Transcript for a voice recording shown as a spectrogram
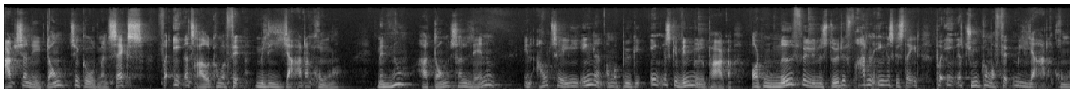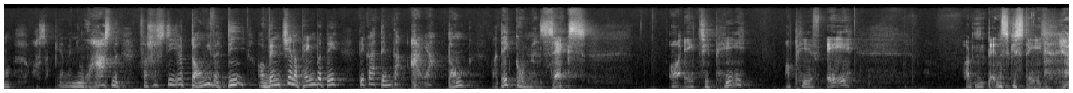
aktierne i Dong til Goldman Sachs for 31,5 milliarder kroner. Men nu har Dong så landet en aftale i England om at bygge engelske vindmølleparker og den medfølgende støtte fra den engelske stat på 21,5 milliarder kroner. Og så bliver man jo rasende, for så stiger Dong i værdi, og hvem tjener penge på det? Det gør dem, der ejer Dong, og det er Goldman Sachs og ATP og PFA og den danske stat. Ja,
